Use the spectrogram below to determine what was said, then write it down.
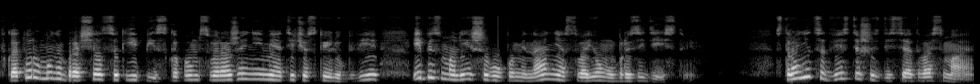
в котором он обращался к епископам с выражениями отеческой любви и без малейшего упоминания о своем образе действий. Страница 268.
